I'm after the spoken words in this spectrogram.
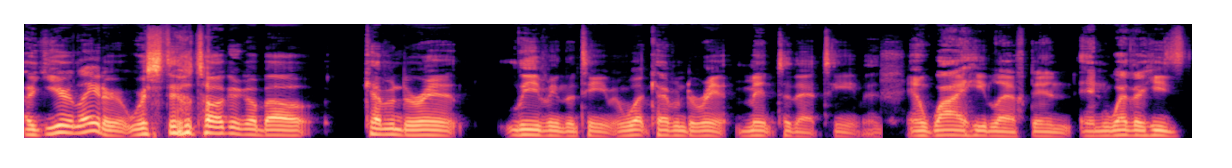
A year later, we're still talking about Kevin Durant leaving the team and what Kevin Durant meant to that team and, and why he left and and whether he's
